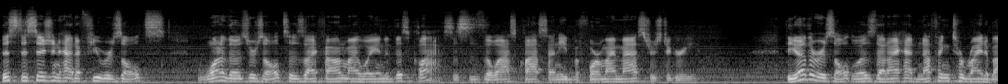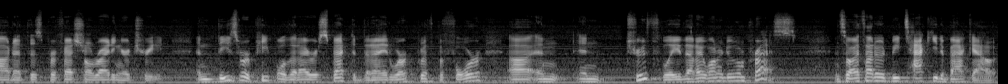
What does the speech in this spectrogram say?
This decision had a few results. One of those results is I found my way into this class. This is the last class I need before my master's degree. The other result was that I had nothing to write about at this professional writing retreat. And these were people that I respected, that I had worked with before, uh, and, and truthfully, that I wanted to impress. And so I thought it would be tacky to back out.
